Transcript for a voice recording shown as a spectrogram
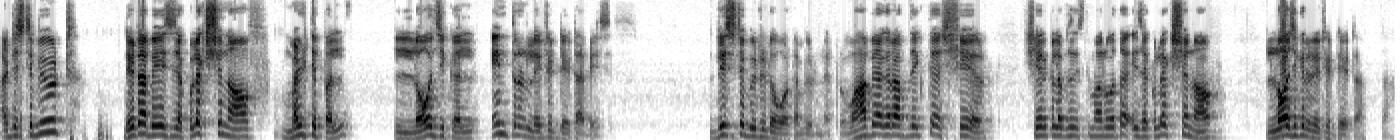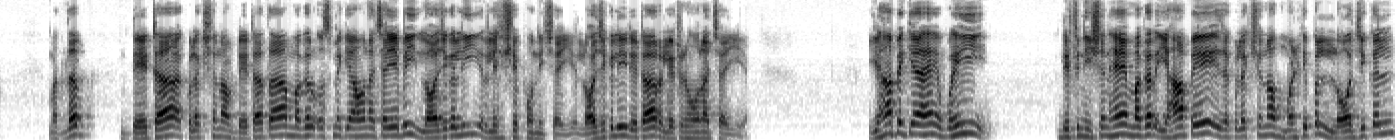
a distribute database is a collection of multiple logical interrelated databases distributed over computer network वहाँ पे अगर आप देखते हैं शेयर शेयर का लफ्ज इस्तेमाल हुआ था is a collection of logical related data था। मतलब डेटा कलेक्शन ऑफ़ डेटा था, मगर उसमें क्या होना चाहिए भाई? लॉजिकली रिलेशनशिप होनी चाहिए। लॉजिकली डेटा रिलेटेड होना चाहिए। यहाँ पे क्या है? वही डिफिनीशन है, मगर यहाँ पे is a collection of multiple logical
